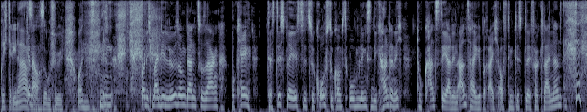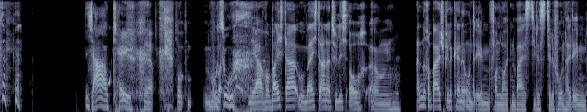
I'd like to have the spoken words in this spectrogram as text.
bricht dir die Nase, genau. so gefühlt. Und, und ich meine, die Lösung dann zu sagen, okay, das Display ist dir zu groß, du kommst oben links in die Kante nicht. Du kannst dir ja den Anzeigebereich auf dem Display verkleinern. Ja, okay. Ja. Wo, wo, Wozu? Ja, wobei ich da, wobei ich da natürlich auch ähm, andere Beispiele kenne und eben von Leuten weiß, die das Telefon halt eben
